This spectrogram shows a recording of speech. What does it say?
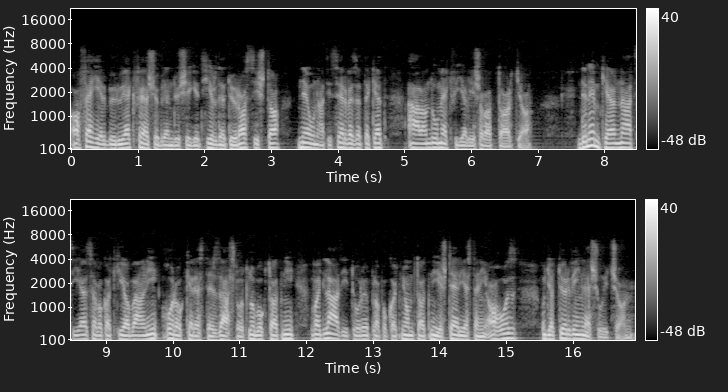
a fehérbőrűek felsőbbrendűségét hirdető rasszista, neonáti szervezeteket állandó megfigyelés alatt tartja. De nem kell náci jelszavakat kiabálni, horogkeresztes zászlót lobogtatni, vagy lázító röplapokat nyomtatni és terjeszteni ahhoz, hogy a törvény lesújtson.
